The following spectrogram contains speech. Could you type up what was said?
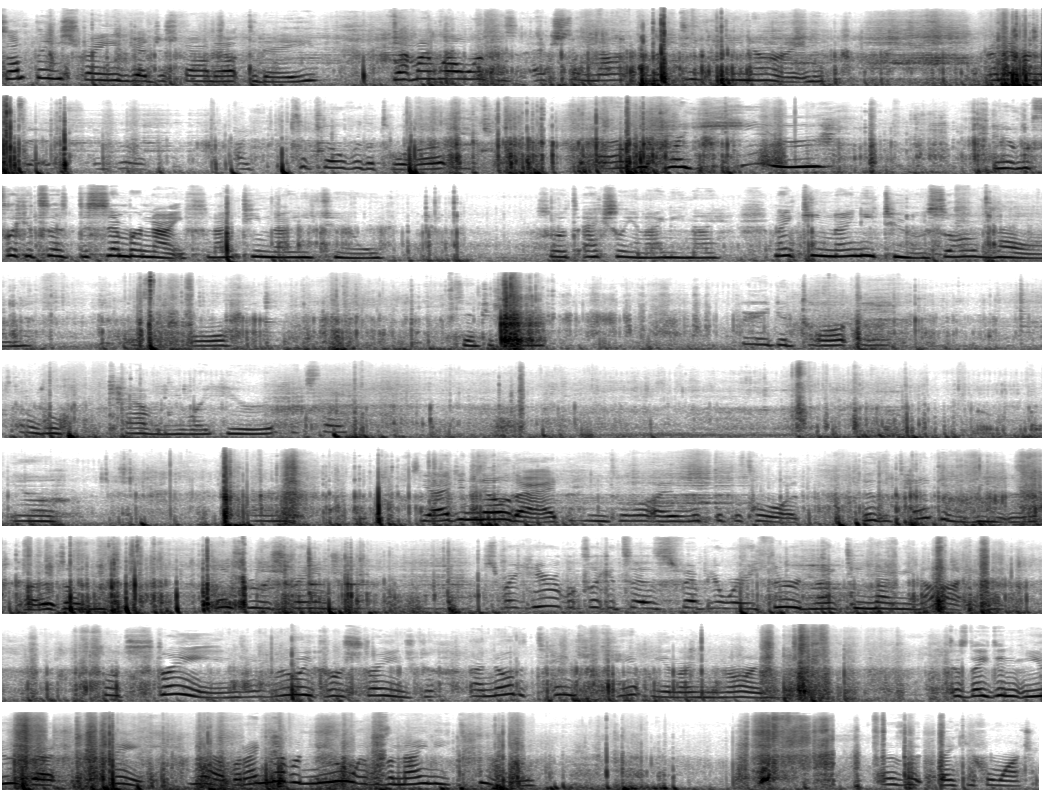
something strange I just found out today. That my well was actually not 1989. I never knew this until I tipped over the toilet. Uh, I looked right here, and it looks like it says December 9th, 1992. So it's actually a 99, 1992, so I was wrong. Is cool. It's interesting. Very good talk. It's got a little cavity right here. It looks like. Yeah. Alright. Yeah, I didn't know that until I looked at the toilet. The, the tank is weird because um, tank's really strange. So right here it looks like it says February 3rd, 1999. So it's strange, really strange. 'cause I know the tank can't be a 99 because they didn't use that tank. Yeah, but I never knew it was a 92. That is it. Thank you for watching.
